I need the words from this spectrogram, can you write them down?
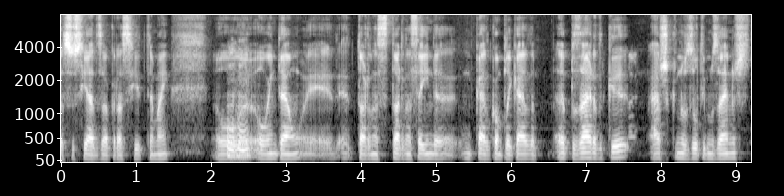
associados ao CrossFit também, ou, uhum. ou então é, torna-se torna ainda um bocado complicado, apesar de que acho que nos últimos anos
